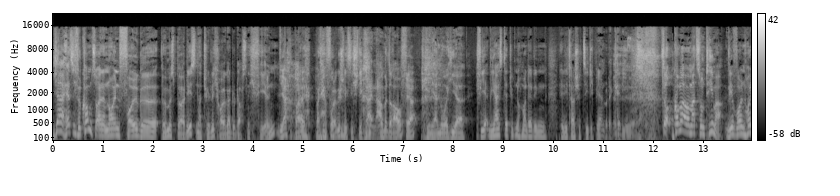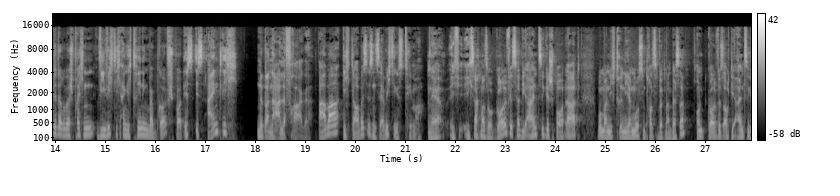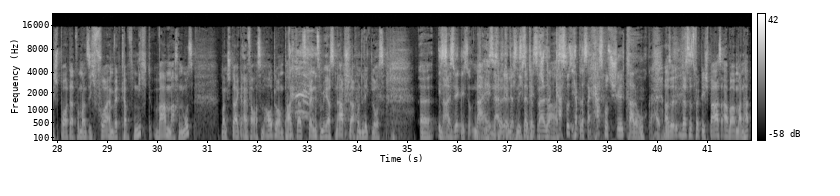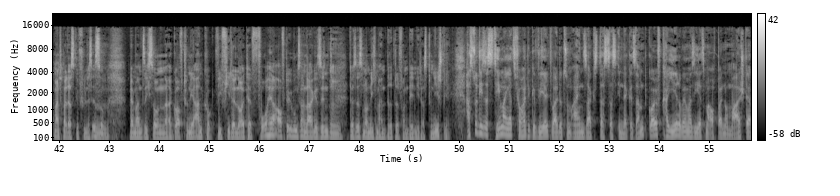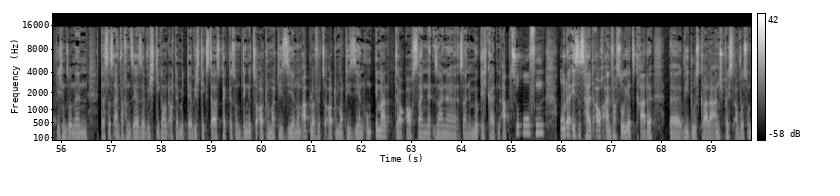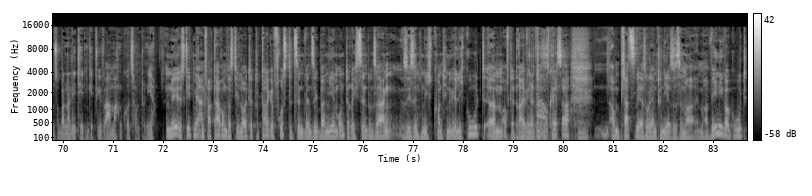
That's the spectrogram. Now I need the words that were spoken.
Ja, herzlich willkommen zu einer neuen Folge Böhmes Birdies. Natürlich, Holger, du darfst nicht fehlen. Ja. Weil bei der Folge schließlich steht dein Name drauf. Ja. Ich bin ja nur hier. Wie, wie heißt der Typ nochmal, der, den, der die Tasche zieht? Ich bin ja nur der Caddy. So, kommen wir aber mal zum Thema. Wir wollen heute darüber sprechen, wie wichtig eigentlich Training beim Golfsport ist. Ist eigentlich eine banale Frage. Aber ich glaube, es ist ein sehr wichtiges Thema. Naja, ich, ich sag mal so, Golf ist ja die einzige Sportart, wo man nicht trainieren muss und trotzdem wird man besser. Und Golf ist auch die einzige Sportart, wo man sich vor einem Wettkampf nicht warm machen muss. Man steigt einfach aus dem Auto am Parkplatz, rennt zum ersten Abschlag und legt los. Äh, ist nein. das wirklich so? Nein, das ist also natürlich das nicht ist natürlich so. Das ist Sarkasmus. Ich habe das Sarkasmus-Schild gerade hochgehalten. Also das ist wirklich Spaß, aber man hat manchmal das Gefühl, es ist mhm. so. Wenn man sich so ein äh, Golfturnier anguckt, wie viele Leute vorher auf der Übungsanlage sind, mhm. das ist noch nicht mal ein Drittel von denen, die das Turnier spielen. Hast du dieses Thema jetzt für heute gewählt, weil du zum einen sagst, dass das in der Gesamtgolfkarriere, wenn wir sie jetzt mal auch bei Normalsterblichen so nennen, dass das einfach ein sehr, sehr wichtiger und auch der mit der wichtigste Aspekt ist, um Dinge zu automatisieren, um Abläufe zu automatisieren, um immer auch seine, seine, seine Möglichkeiten abzurufen oder ist es halt auch einfach so jetzt gerade, äh, wie du es gerade ansprichst, wo es um so Banalitäten geht wie Warmmachen kurz vorm Turnier? Nö, es geht mir einfach darum, dass die Leute total gefrustet sind, wenn sie bei mir im Unterricht sind und sagen, sie sind nicht kontinuierlich gut, ähm, auf der Driving Range ah, okay. ist es besser, mhm. auf dem Platz wäre es oder im Turnier ist es immer, immer weniger gut.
